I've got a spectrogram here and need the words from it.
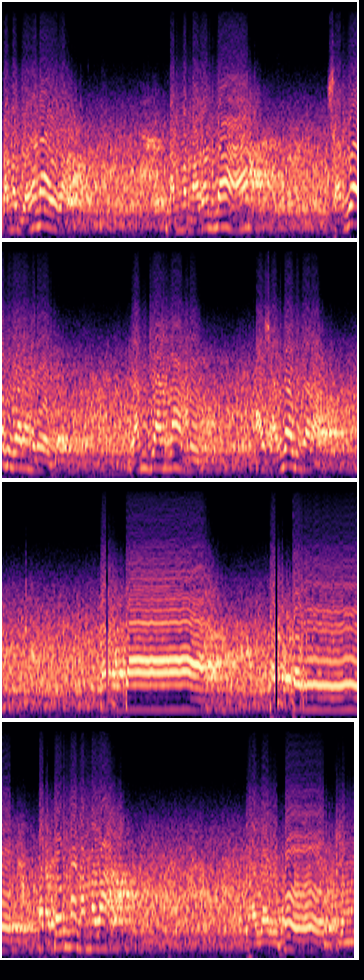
நம்ம ஜனநாயகம் நம்ம மதம்தான் சர்வாதிகாரம் கிடையாது. ரம்ஜான்லாம் அப்படி. அது சர்வாதிகாரம். பத்தா பத்தரு பத்தர்னா நம்ம தான் பலர் போற்றும்.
